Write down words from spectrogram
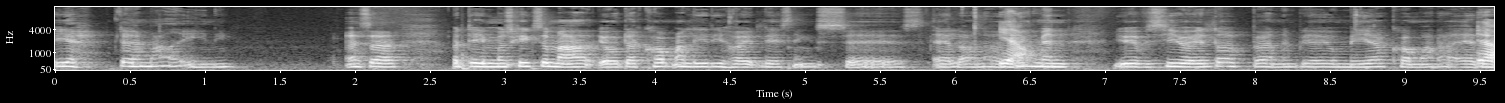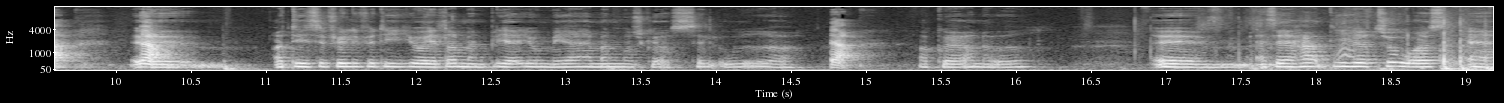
Ja, det er jeg meget enig. Altså, og det er måske ikke så meget, jo, der kommer lidt i højtlæsningsalderen også, Ja. men jo, jeg vil sige, jo ældre børnene bliver, jo mere kommer der af det. Ja, ja. Øhm, og det er selvfølgelig fordi, jo ældre man bliver, jo mere er man måske også selv ude og, Ja. og gøre noget. Øhm, altså jeg har de her to også af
